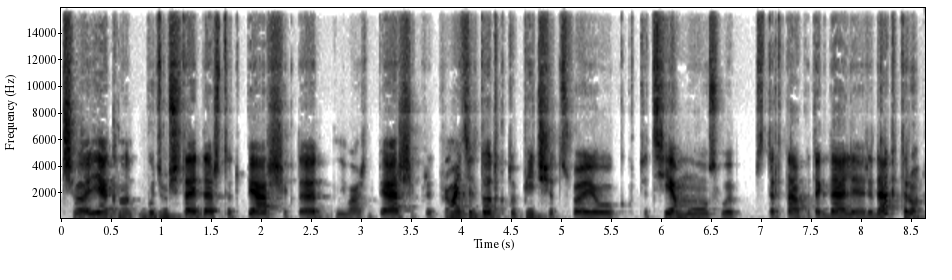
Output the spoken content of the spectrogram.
человек, ну, будем считать, да, что это пиарщик, да, неважно, пиарщик, предприниматель, тот, кто пичет свою какую-то тему, свой стартап и так далее редактору,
